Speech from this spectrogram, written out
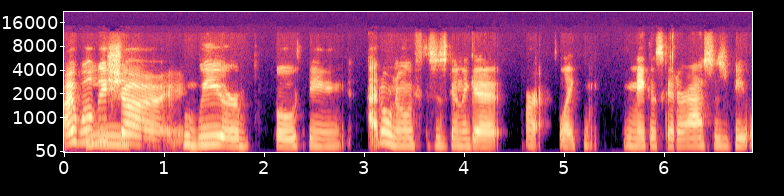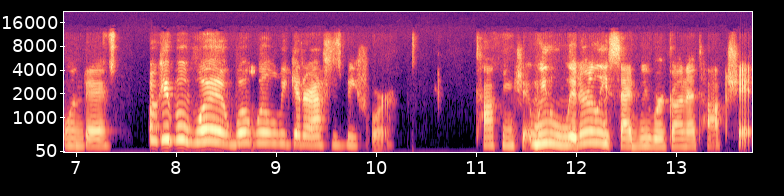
I will be shy. we are both being i don't know if this is gonna get or like make us get our asses beat one day Okay, but what what will we get our asses beat for? talking shit we literally said we were gonna talk shit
